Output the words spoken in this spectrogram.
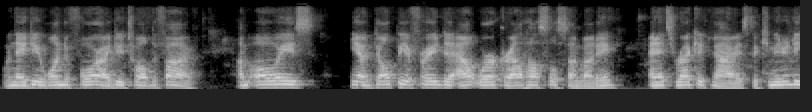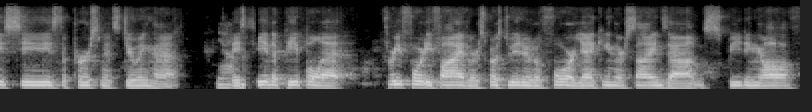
When they do 1 to 4, I do 12 to 5. I'm always you know, don't be afraid to outwork or out hustle somebody. And it's recognized. The community sees the person that's doing that. Yeah. They see the people at 345 that are supposed to be at a four yanking their signs out and speeding off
